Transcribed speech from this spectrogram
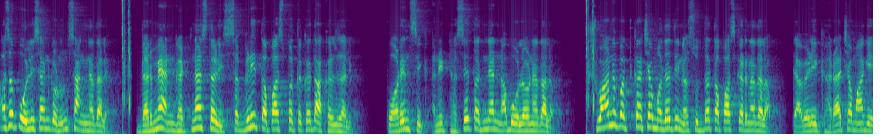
असं पोलिसांकडून सांगण्यात आलंय. दरम्यान घटनास्थळी सगळी तपास पथकं दाखल झाली. फॉरेन्सिक आणि ठसे तज्ज्ञांना बोलवण्यात आलं. श्वान पथकाच्या मदतीनं सुद्धा तपास करण्यात आला. त्यावेळी घराच्या मागे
